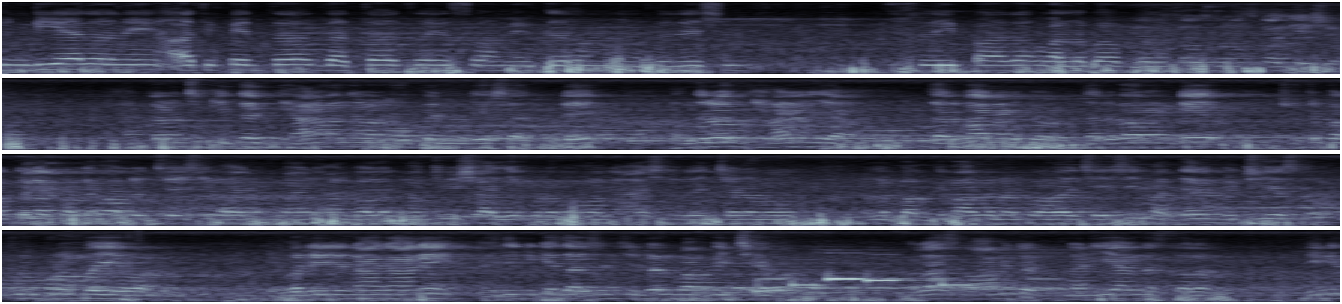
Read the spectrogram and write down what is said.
ఇండియాలోనే అతిపెద్ద దత్తాత్రేయ స్వామి విగ్రహం ఉన్న ప్రదేశం శ్రీపాద వల్లభాపురం. నమస్కారం చేసేవాడు అక్కడ నుంచి కింద ధ్యానమందిరం ఓపెన్ చేశారు అందులో ధ్యానం దర్బార్ నడిపేవాడు దర్బార్ అంటే చుట్టుపక్కల పల్లె వాళ్ళు వచ్చేసి వాళ్ళ వాళ్ళకి మంచి విషయాలు చెప్పడము వాళ్ళని ఆశీర్వదించడము వాళ్ళ భక్తి మార్గం ప్రభావం చేసి మధ్యాహ్నం భిక్ష చేసుకుని కురుపురం పోయేవాళ్ళు ఎవరు వెళ్ళినా కానీ ఐదింటికే దర్శించడం పంపించేవాడు అలా స్వామి నడియాడిన స్థలం. దీన్ని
